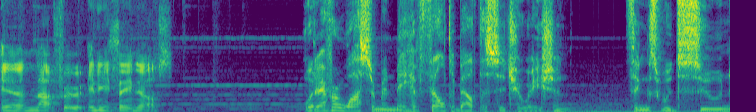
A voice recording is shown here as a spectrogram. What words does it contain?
and not for anything else. Whatever Wasserman may have felt about the situation, things would soon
